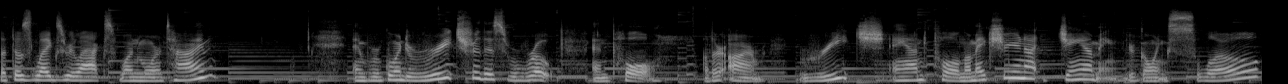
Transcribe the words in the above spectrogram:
Let those legs relax one more time. And we're going to reach for this rope and pull. Other arm. Reach and pull. Now make sure you're not jamming. You're going slow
